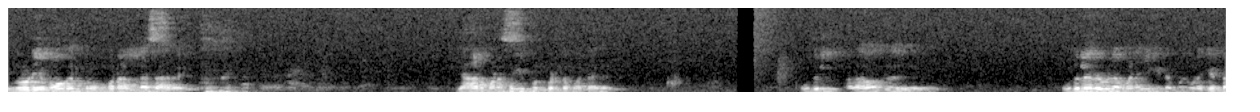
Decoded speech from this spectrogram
எங்களுடைய மோகன் ரொம்ப நல்ல சாரு யார் மனசையும் புண்படுத்த மாட்டாரு. முதல் அதாவது முதலிரவுல மனைவி கிட்ட போய் உனக்கு என்ன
